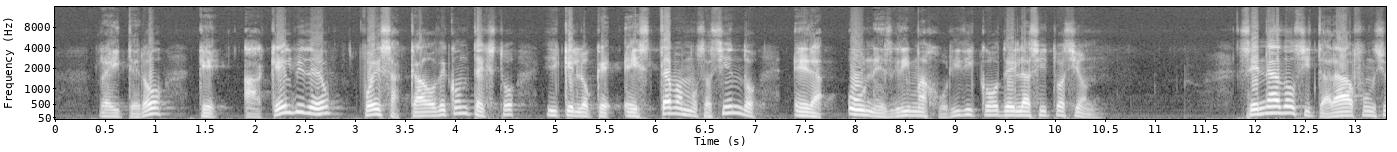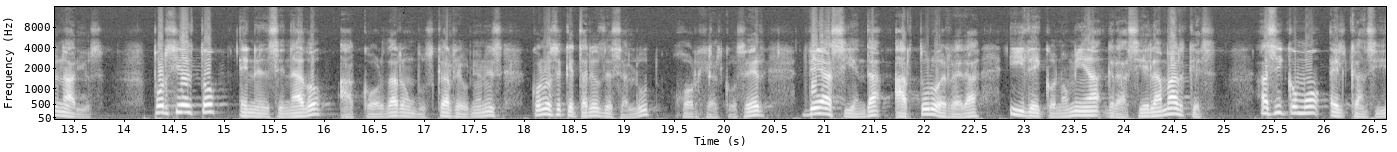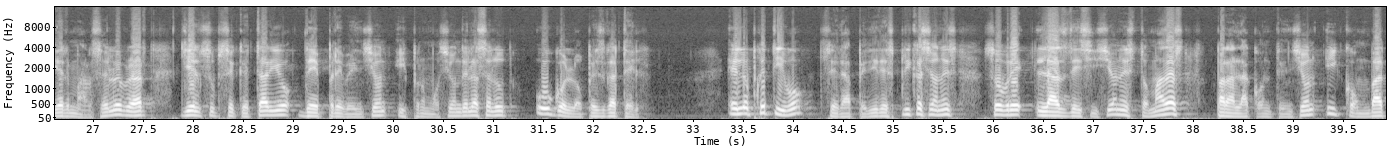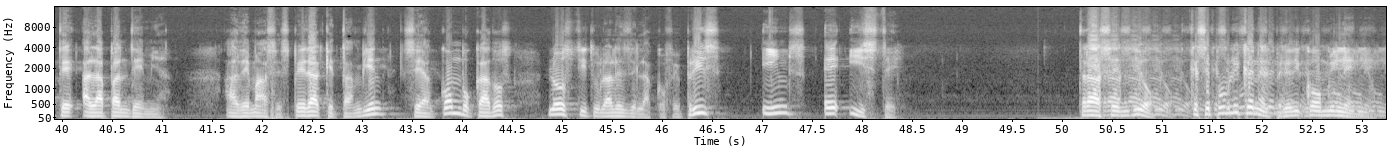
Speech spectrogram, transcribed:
Reiteró que aquel video fue sacado de contexto y que lo que estábamos haciendo era un esgrima jurídico de la situación. Senado citará a funcionarios. Por cierto, en el Senado acordaron buscar reuniones con los secretarios de Salud, Jorge Alcocer, de Hacienda, Arturo Herrera, y de Economía, Graciela Márquez, así como el canciller Marcelo Ebrard y el subsecretario de Prevención y Promoción de la Salud, Hugo López Gatel. El objetivo será pedir explicaciones sobre las decisiones tomadas para la contención y combate a la pandemia. Además, espera que también sean convocados los titulares de la COFEPRIS, IMSS e ISTE. Trascendió que se publica en el periódico Milenio.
